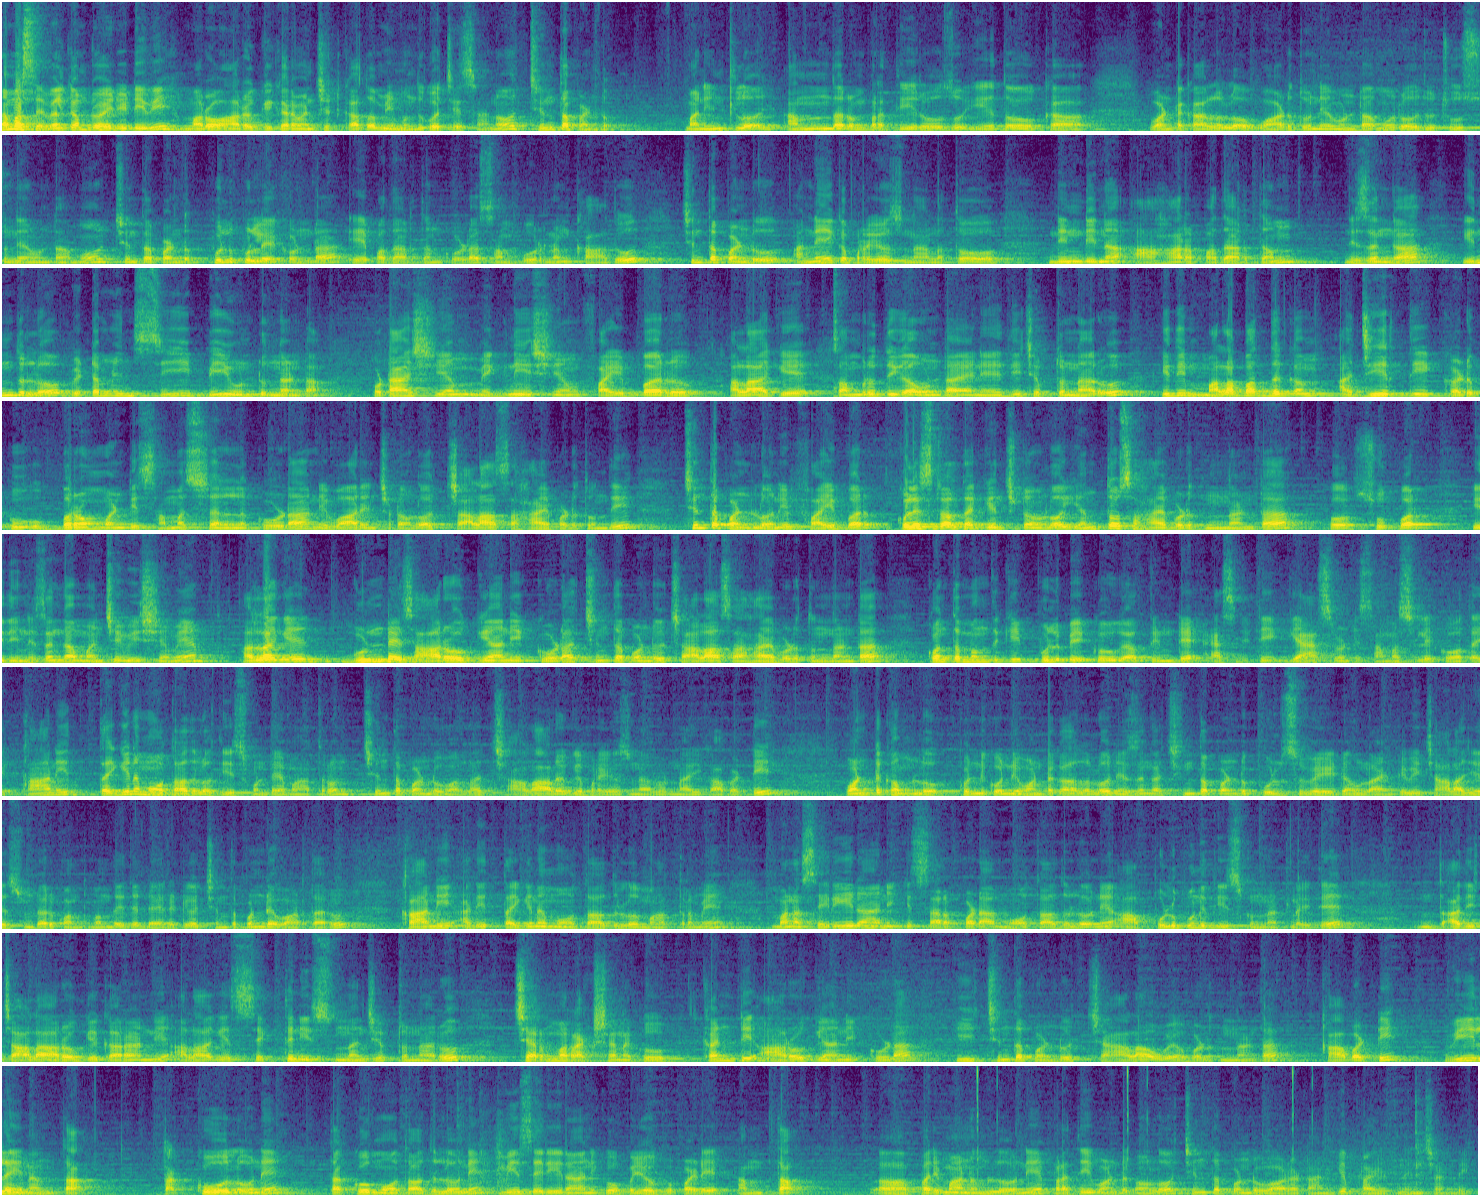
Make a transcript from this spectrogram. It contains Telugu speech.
నమస్తే వెల్కమ్ టు ఐడిటీవీ మరో ఆరోగ్యకరమైన చిట్కాతో మీ ముందుకు వచ్చేసాను. చింతపండు. మన ఇంట్లో అందరం ప్రతిరోజు ఏదో ఒక వంటకాలలో వాడుతూనే ఉంటాము రోజు చూస్తూనే ఉంటాము. చింతపండు పులుపు లేకుండా ఏ పదార్థం కూడా సంపూర్ణం కాదు. చింతపండు అనేక ప్రయోజనాలతో నిండిన ఆహార పదార్థం. నిజంగా ఇందులో విటమిన్ సి బి ఉంటుందంట. పొటాషియం మెగ్నీషియం ఫైబర్ అలాగే సమృద్ధిగా ఉంటాయనేది చెప్తున్నారు. ఇది మలబద్ధకం అజీర్తి కడుపు ఉబ్బరం వంటి సమస్యలను కూడా నివారించడంలో చాలా సహాయపడుతుంది. చింతపండులోని ఫైబర్ కొలెస్ట్రాల్ తగ్గించడంలో ఎంతో సహాయపడుతుందంట. ఓ సూపర్. ఇది నిజంగా మంచి విషయమే. అలాగే గుండె ఆరోగ్యానికి కూడా చింతపండు చాలా సహాయపడుతుందంట. కొంతమందికి పులుపు ఎక్కువగా తింటే అసిడిటీ గ్యాస్ వంటి సమస్యలు ఎక్కువ అవుతాయి కానీ తగిన మోతాదులో తీసుకుంటే మాత్రం చింతపండు వల్ల చాలా ఆరోగ్య ప్రయోజనాలు ఉన్నాయి కాబట్టి వంటకంలో కొన్ని కొన్ని వంటకాలలో నిజంగా చింతపండు పులుసు వేయడం లాంటివి చాలా చేస్తుంటారు. కొంతమంది అయితే డైరెక్ట్గా చింతపండే వాడతారు. కానీ అది తగిన మోతాదులో మాత్రమే మన శరీరానికి సరిపడా మోతాదులోనే ఆ పులుపుని తీసుకున్నట్లయితే అది చాలా ఆరోగ్యకరాన్ని అలాగే శక్తిని ఇస్తుందని చెప్తున్నారు. చర్మ రక్షణకు కంటి ఆరోగ్యానికి కూడా ఈ చింతపండు చాలా ఉపయోగపడుతుందంట. కాబట్టి వీలైనంత తక్కువలోనే తక్కువ మోతాదులోనే మీ శరీరానికి ఉపయోగపడే అంత పరిమాణంలోనే ప్రతి వంటకంలో చింతపండు వాడటానికి ప్రయత్నించండి.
